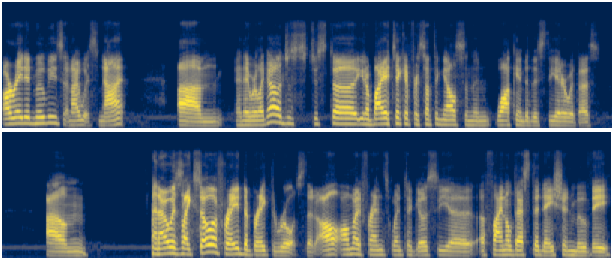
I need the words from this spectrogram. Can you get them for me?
R-rated movies, and I was not. Um, and they were like, "Oh, just just uh, you know, buy a ticket for something else, and then walk into this theater with us." Um, and I was like so afraid to break the rules that all all my friends went to go see a, a Final Destination movie,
